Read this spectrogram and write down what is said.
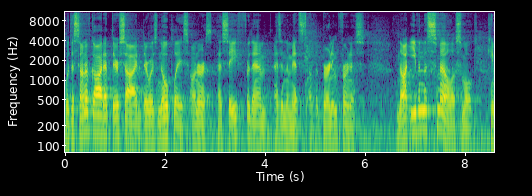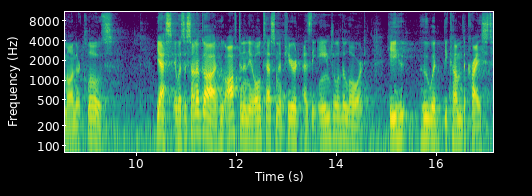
With the Son of God at their side, there was no place on earth as safe for them as in the midst of the burning furnace. Not even the smell of smoke came on their clothes. Yes, it was the Son of God who often in the Old Testament appeared as the angel of the Lord, he who, would become the Christ.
